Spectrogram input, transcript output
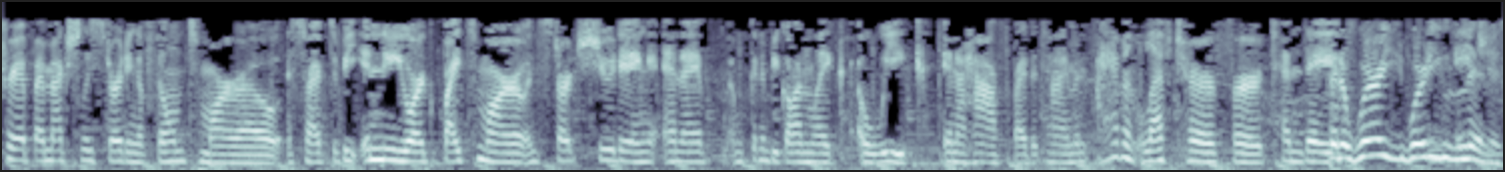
trip, I'm actually starting a film tomorrow, so I have to be in New York by tomorrow and start shooting. And I, I'm going to be gone like a week and a half by the time, and I haven't left her for ten days. But where, where do you in live?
